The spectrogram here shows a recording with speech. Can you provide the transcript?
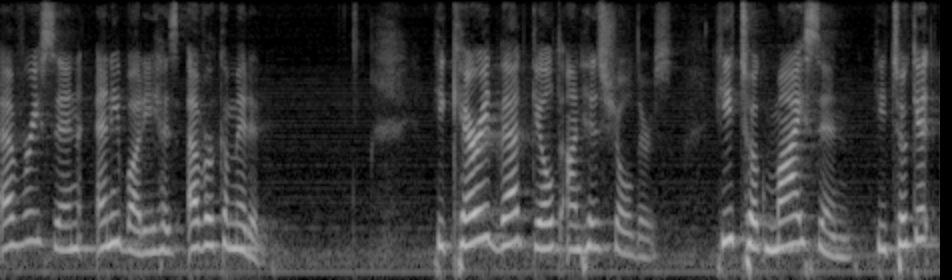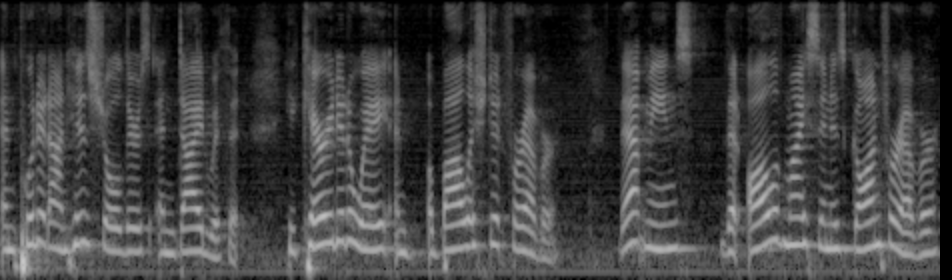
every sin anybody has ever committed. He carried that guilt on his shoulders. He took my sin, he took it and put it on his shoulders and died with it. He carried it away and abolished it forever. That means that all of my sin is gone forever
